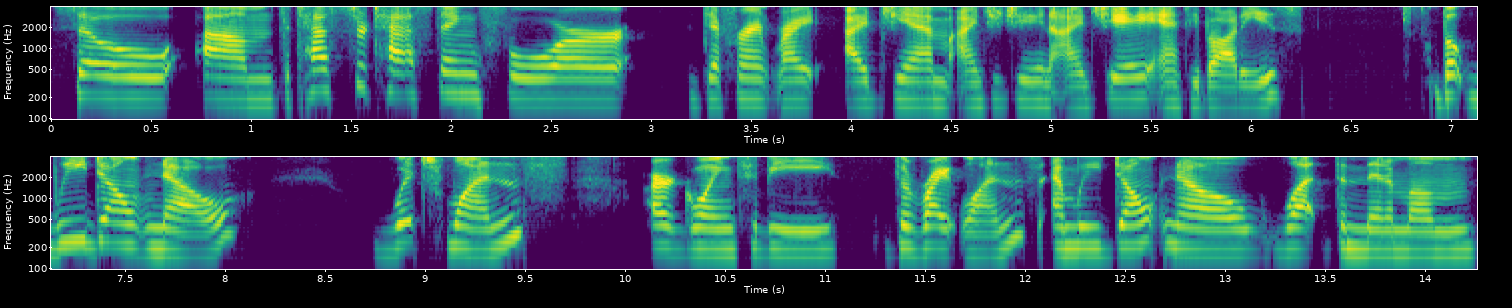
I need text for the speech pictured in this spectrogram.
So um, the tests are testing for different right IgM, IgG, and IgA antibodies, but we don't know which ones are going to be the right ones, and we don't know what the minimum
